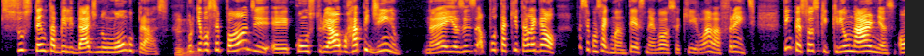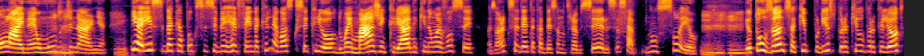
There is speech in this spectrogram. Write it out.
sustentabilidade no longo prazo. Uhum. Porque você pode eh, construir algo rapidinho, né? E às vezes, ah, puta, aqui tá legal. Mas você consegue manter esse negócio aqui lá na frente? Tem pessoas que criam Nárnias online, né? O mundo Uhum. de Nárnia. Uhum. E aí, se daqui a pouco você se vê refém daquele negócio que você criou, de uma imagem criada que não é você. Mas na hora que você deita a cabeça no travesseiro, você sabe, não sou eu. Uhum, uhum. Eu estou usando isso aqui por isso, por aquilo, por aquele outro.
